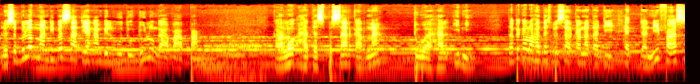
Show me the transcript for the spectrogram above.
Loh sebelum mandi besar dia ngambil wudhu dulu nggak apa-apa. Kalau hadas besar karena dua hal ini. Tapi kalau hadas besar karena tadi head dan nifas,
